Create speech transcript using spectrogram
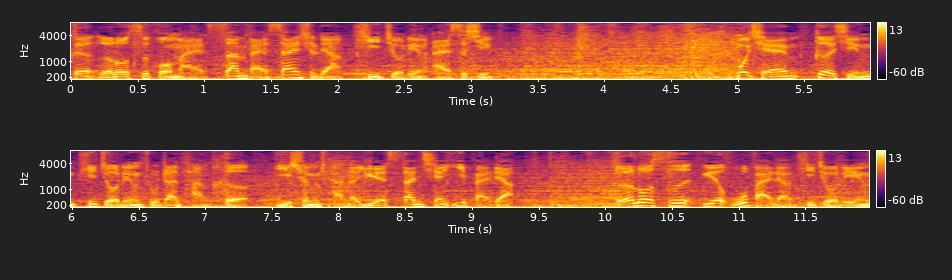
跟俄罗斯购买三百三十辆 T 九零 S 型。目前各型 T 九零主战坦克已生产了约三千一百辆，俄罗斯约五百辆 T 九零，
